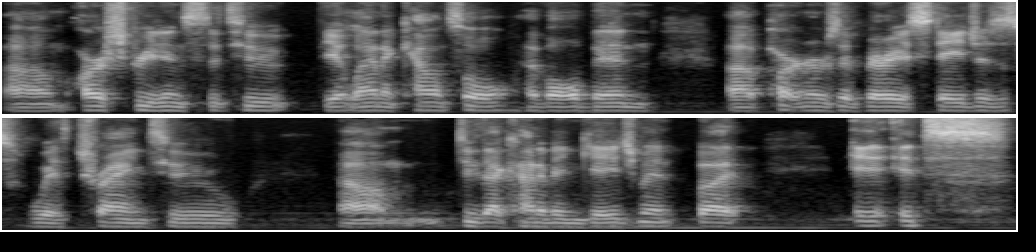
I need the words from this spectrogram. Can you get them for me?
um, R Street Institute, the Atlantic Council have all been uh, partners at various stages with trying to um, do that kind of engagement. But it, it's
